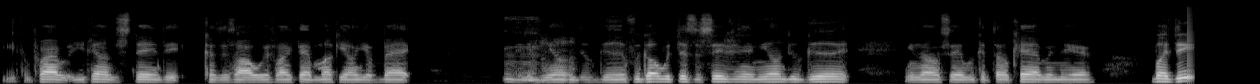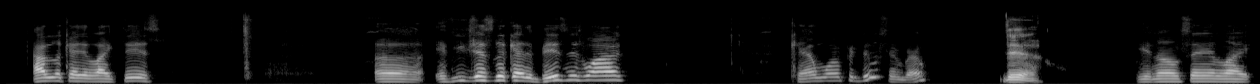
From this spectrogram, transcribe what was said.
You can probably you can understand it because it's always like that monkey on your back. And if you don't do good, if we go with this decision and you don't do good, you know what I'm saying, we could throw Cam in there. But then I look at it like this. Uh if you just look at it business wise, Cam wasn't producing, bro. Yeah. You know what I'm saying? Like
